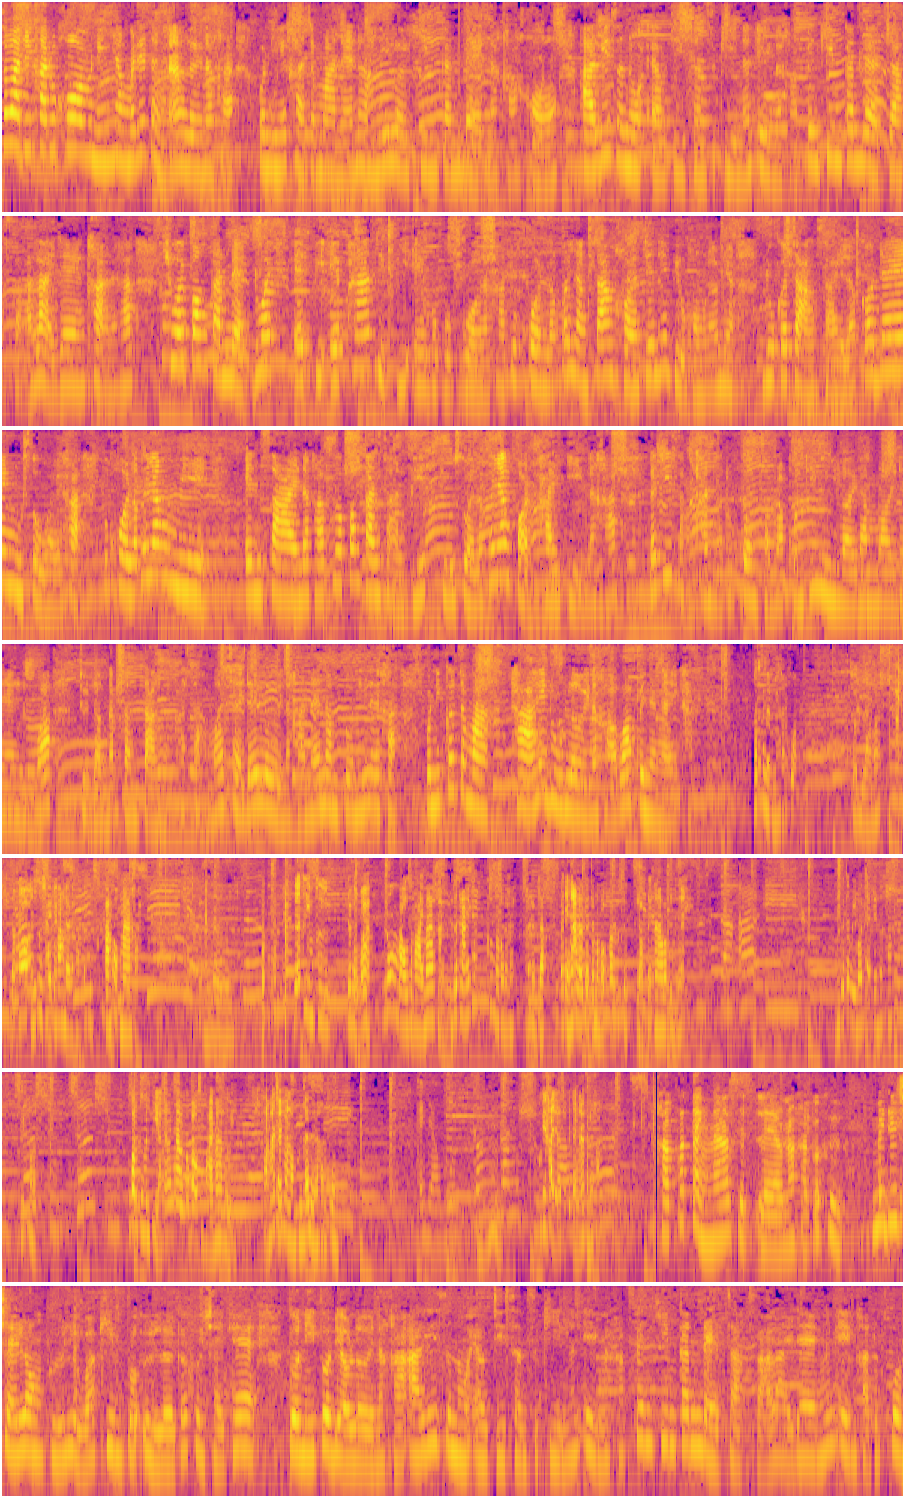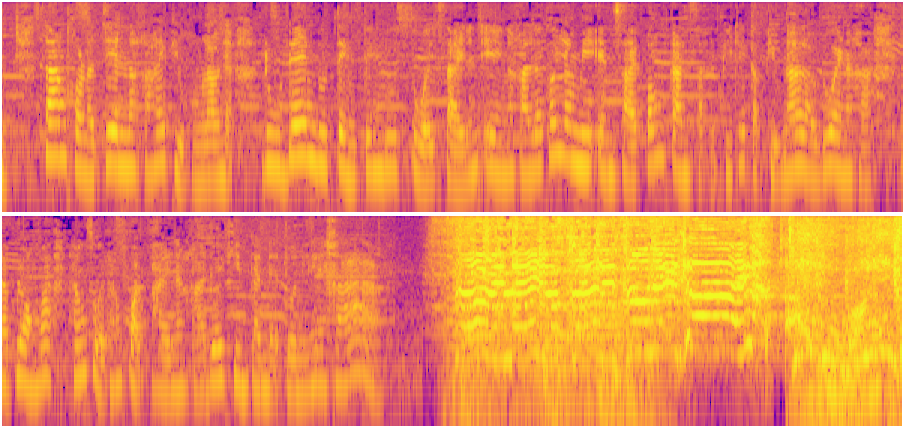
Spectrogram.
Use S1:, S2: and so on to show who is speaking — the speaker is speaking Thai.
S1: สวัสดีค่ะทุกคนวันนี้ยังไม่ได้แต่งหน้าเลยนะคะ วันนี้ค่ะจะมาแนะนำนี่เลยครีมกันแดดนะคะของ a r i s n o LG Sunscreen นั่นเองนะคะ เป็นครีมกันแดดจากสาหร่ายแดงค่ะนะคะ ช่วยป้องกันแดดด้วย SPF 50 PA บวกบวกๆนะคะ ทุกคนแล้วก็ยังสร้างคอลลาเจนให้ผิวของเราเนี่ย ดูกระจ่างใสแล้วก็เด้งสวยค่ะ ทุกคนแล้วก็ยังมี เอนไซม์นะคะ เพื่อป้องกันสารพิษผิวสวยแล้วก็ยังปลอดภัยอีกนะคะ และที่สำคัญค่ะทุกคนสำหรับคนที่มีรอยดำรอยแดง หรือว่าจุดด่างดำต่างๆนะคะ สามารถใช้ได้เลยนะคะ แนะนำตัวนี้เลยค่ะ วันนี้ก็จะมาทาให้ดูเลยนะคะ ว่าเป็นยังไงค่ะก็จะเป็นแบบนี้ค่ะทุกคนสวยเหลืองแล้วก็อันนี้คือใช้ไปทำอะไรนะคะทำออกมาค่ะเห็นเลยแล้วครีมคือจะบอกว่านุ่มเบาสบายมากค่ะจะใช้แค่ครึ่งเดียวนะคะเดี๋ยวจะไปแต่งหน้าแล้วเดี๋ยวจะมาบอกความรู้สึกหลังแต่งหน้าว่าเป็นยังไงมันก็จะมีรอยแตกเป็นนะคะนิดหน่อยทุกคนคือมันเปียกมากๆก็เบาสบายมากเลยสามารถใช้ทางรองพื้นได้เลยนะคะทุกคน โอเคค่ะเดี๋ยวจะไปแต่งหน้ากันนะคะค่ะก็แต่งหน้าเสร็จแล้วนะคะ ก็คือไม่ได้ใช้รองพื้นหรือว่าครีมตัวอื่นเลยก็คือใช้แค่ตัวนี้ตัวเดียวเลยนะคะ a r i Snow LG Sunscreen นั่นเองนะคะ เป็นครีมกันแดดจากสาหร่ายแดงนั่นเองค่ะทุกคนสร้างคอลลาเจนนะคะ ให้ผิวของเราเนี่ยดูเด้งดูเต่งตึงดูสวยใสนั่นเองนะคะ แล้วก็ยังมีเอนไซม์ป้องกันสารพิษให้กับผิวหน้าเราด้วยนะคะ รับรองว่าทั้งสวยทั้งปลอดภัยนะคะ ด้วยครีมกันแดดตัวนี้เลยค่ะ One.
